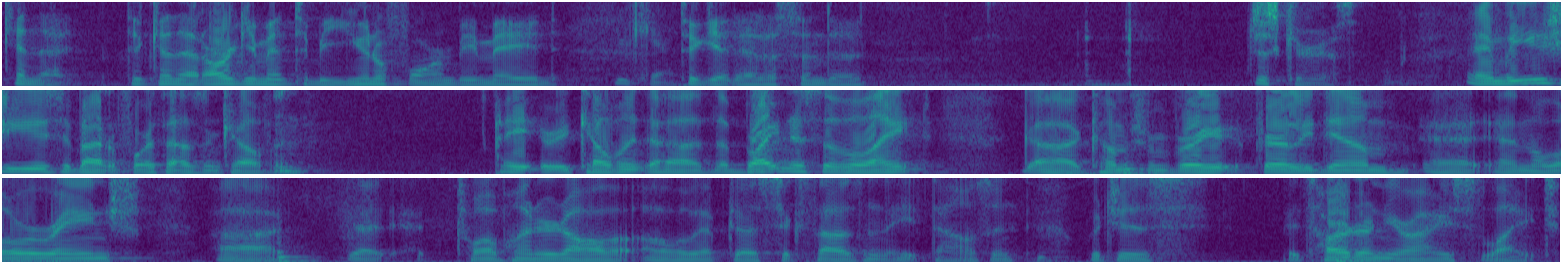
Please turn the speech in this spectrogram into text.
can that, can that argument to be uniform be made You can. to get Edison to, just curious. And we usually use about a four thousand Kelvin. Hey, er, Kelvin, uh, the brightness of the light, uh, comes from very, fairly dim at, and the lower range, uh, at twelve hundred all, all the way up to 6,000, 8,000, which is, it's hard on your eyes light.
